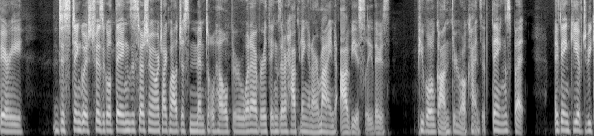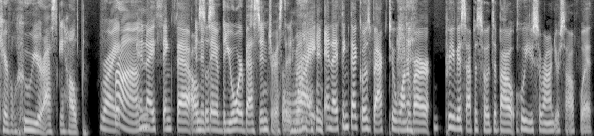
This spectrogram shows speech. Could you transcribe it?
very distinguished physical things, especially when we're talking about just mental health or whatever things that are happening in our mind. Obviously, there's people have gone through all kinds of things, but I think you have to be careful who you're asking help right. from. And I think that also. And if they have the, your best interest in right. mind. And I think that goes back to one of our previous episodes about who you surround yourself with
